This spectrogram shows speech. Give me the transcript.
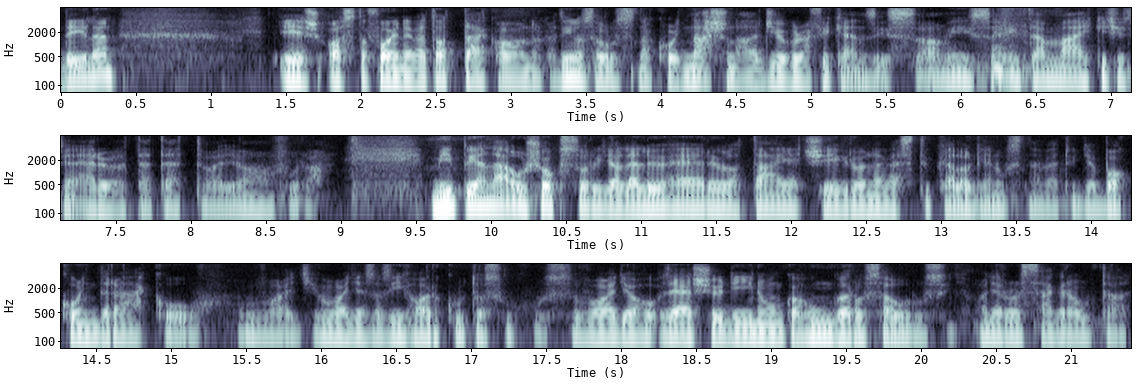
délen, és azt a fajnevet adták annak a dinoszaurusznak, hogy National Geographicensis, ami szerintem már egy kicsit ilyen erőltetett, vagy olyan fura. Mi például sokszor ugye a lelőhelyről, a tájegységről neveztük el a genusz nevet, ugye bakony-drákó, vagy, vagy ez az Iharkutosuchus, vagy az első dínónk a Hungarosaurus, ugye Magyarországra utal.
